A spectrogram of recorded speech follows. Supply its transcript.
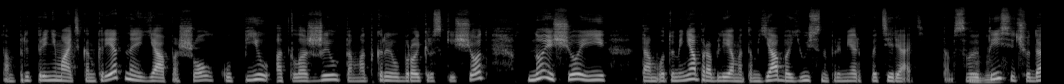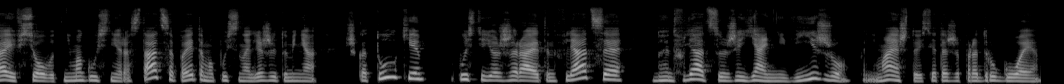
там предпринимать конкретное, я пошел, купил, отложил, там открыл брокерский счет, но еще и там вот у меня проблема, там я боюсь, например, потерять там свою угу. тысячу, да, и все, вот не могу с ней расстаться, поэтому пусть она лежит у меня в шкатулке, пусть ее сжирает инфляция, но инфляцию же я не вижу, понимаешь, то есть это же про другое.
